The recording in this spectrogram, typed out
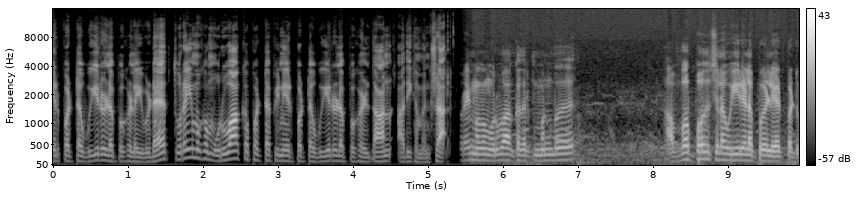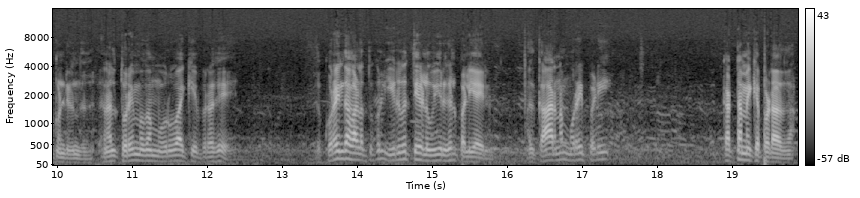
ஏற்பட்ட உயிரிழப்புகளை விட துறைமுகம் உருவாக்கப்பட்ட பின் ஏற்பட்ட உயிரிழப்புகள் தான் அதிகம் என்றார். துறைமுகம் உருவாக்குவதற்கு முன்பு அவ்வப்போது சில உயிரிழப்புகள் ஏற்பட்டு கொண்டிருந்தது. அதனால் துறைமுகம் உருவாக்கிய பிறகு இது குறைந்த காலத்துக்குள் இருபத்தேழு உயிர்கள் பலியாயிருக்கு. அது காரணம் முறைப்படி கட்டமைக்கப்படாது தான்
